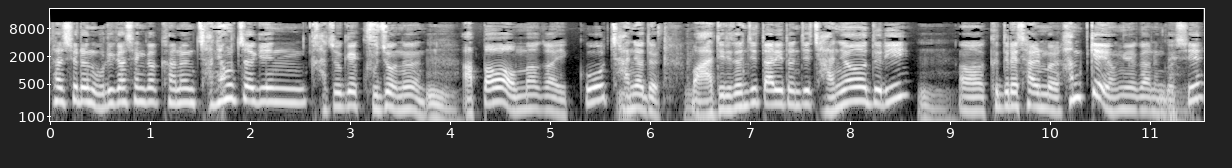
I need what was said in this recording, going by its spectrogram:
사실은 우리가 생각하는 전형적인 가족의 구조는 음. 아빠와 엄마가 있고 자녀들, 음. 뭐 아들이든지 딸이든지 자녀들이 음. 어, 그들의 삶을 함께 영위해가는 네. 것이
